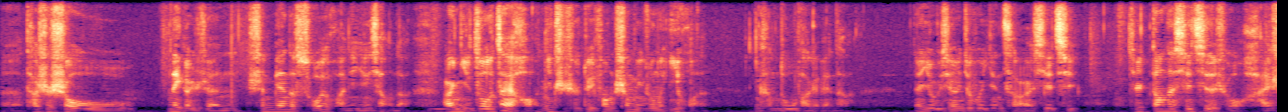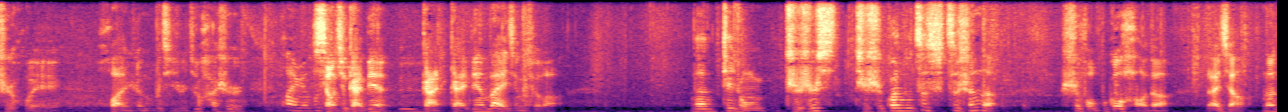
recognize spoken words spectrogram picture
呃，他是受那个人身边的所有的环境影响的。而你做的再好，你只是对方生命中的一环，你可能都无法改变他。那有一些人就会因此而泄气。其实当他泄气的时候，还是会换人不及日，就还是换人不想去改变嗯改改变外境去了。那这种只是只是关注自自身的是否不够好的来讲，那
